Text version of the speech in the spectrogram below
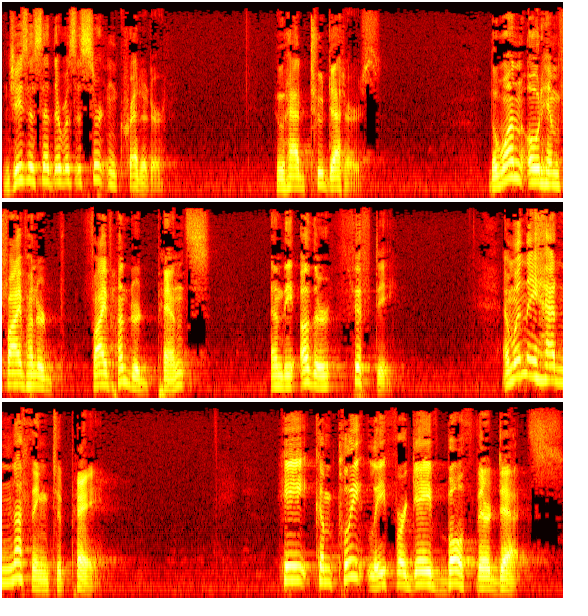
And Jesus said there was a certain creditor who had two debtors. The one owed him 500, 500 pence and the other 50. And when they had nothing to pay, he completely forgave both their debts.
